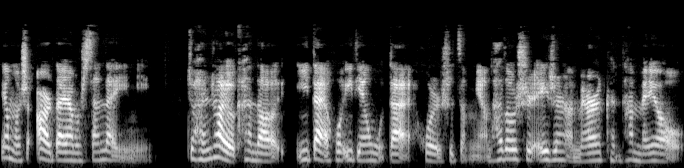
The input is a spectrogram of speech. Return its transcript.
要么是二代，要么是三代移民，就很少有看到一代或一点五代或者是怎么样，他都是 Asian American，他没有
